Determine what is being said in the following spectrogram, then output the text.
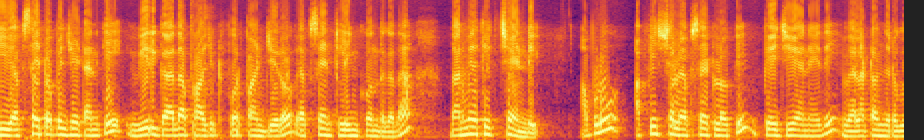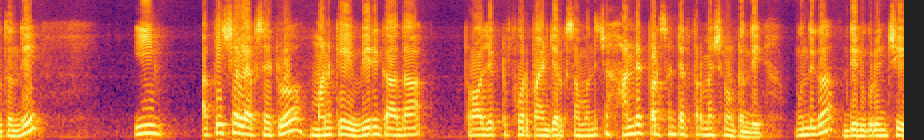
ఈ వెబ్సైట్ ఓపెన్ చేయడానికి Veeragatha project four point zero website link ఉంది కదా దాని మీద క్లిక్ చేయండి. అప్పుడు అఫీషియల్ వెబ్సైట్లోకి పేజీ అనేది వెళ్ళటం జరుగుతుంది. ఈ అఫీషియల్ వెబ్సైట్లో మనకి వీరిగాథ ప్రాజెక్ట్ ఫోర్ పాయింట్ జీరోకి సంబంధించి హండ్రెడ్ పర్సెంట్ ఇన్ఫర్మేషన్ ఉంటుంది. ముందుగా దీని గురించి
